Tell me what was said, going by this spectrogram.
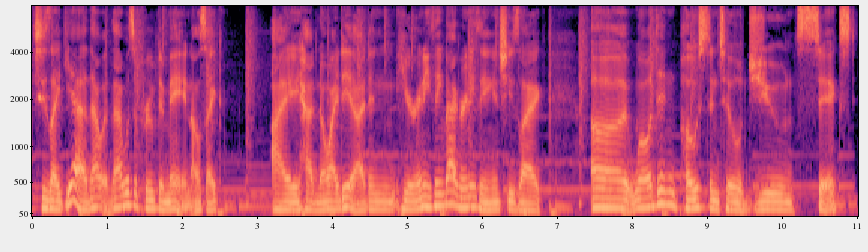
She's like, yeah, that, that was approved in May. And I was like, I had no idea. I didn't hear anything back or anything. And she's like, uh, well, it didn't post until June 6th.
